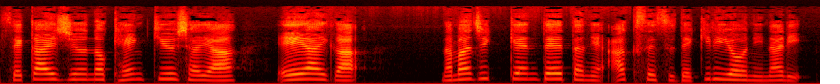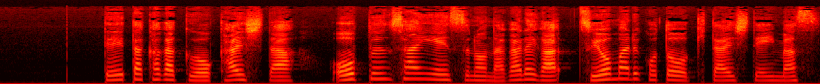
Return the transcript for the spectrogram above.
世界中の研究者や AI が生実験データにアクセスできるようになりデータ科学を介したオープンサイエンスの流れが強まることを期待しています。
